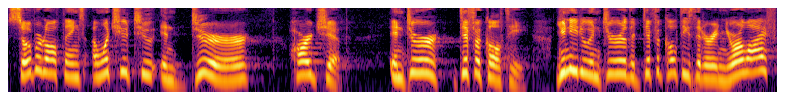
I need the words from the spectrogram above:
sober in all things. I want you to endure hardship, endure difficulty. You need to endure the difficulties that are in your life.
